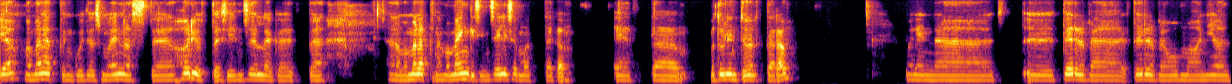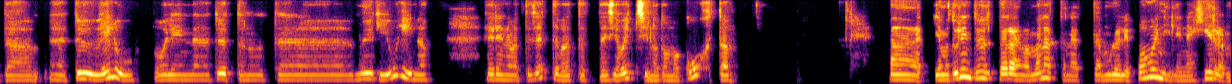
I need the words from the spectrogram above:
jah, ma mäletan, kuidas ma ennast harjutasin sellega, et ma mäletan, et ma mängisin sellise mõttega, et ma tulin töölt ära ma olin äh, terve, terve oma nii-öelda äh, tööelu olin äh, töötanud müügijuhina erinevates ettevõtetes ja otsinud oma kohta. ja ma tulin töölt ära ja ma mäletan, et mul oli paaniline hirm,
